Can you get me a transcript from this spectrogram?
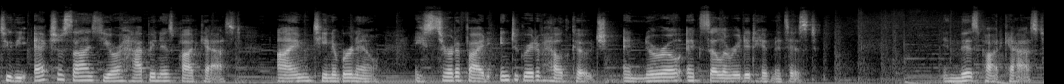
to the Exercise Your Happiness podcast. I'm Tina Burnell, a certified integrative health coach and neuro accelerated hypnotist. In this podcast,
